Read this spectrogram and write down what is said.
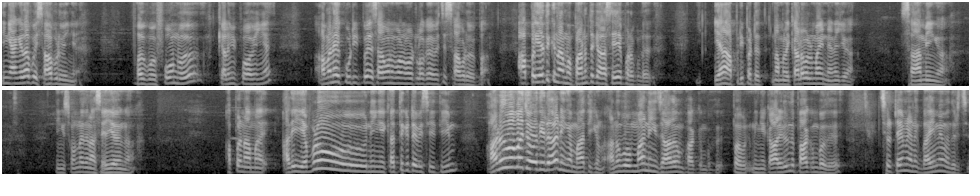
நீங்கள் அங்கே தான் போய் சாப்பிடுவீங்க. ஃபோன் வரும். கிளம்பி போவீங்க. அவனே கூட்டிகிட்டு போய் சரவண பவன் ஹோட்டலில் உட்கார வச்சு சாப்பிட வைப்பான். அப்போ எதுக்கு நம்ம பணத்துக்கு ஆசையே படக்கூடாது. ஏன்னா அப்படிப்பட்டது நம்மளை கடவுள் மாதிரி நினைக்கிறான். சாமிங்க. நீங்கள் சொன்னதை நான் செய்யங்க அப்போ நாம் அதை எவ்வளோ நீங்கள் கற்றுக்கிட்ட விஷயத்தையும் அனுபவ ஜோதிடாக நீங்கள் மாற்றிக்கணும் அனுபவமாக நீங்கள் ஜாதகம் பார்க்கும்போது இப்போ நீங்கள் காலையிலேருந்து பார்க்கும்போது சில டைம் எனக்கு பயமே வந்துடுச்சு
